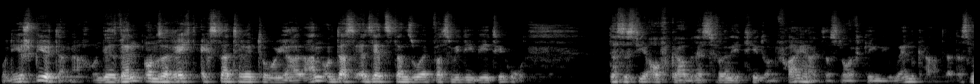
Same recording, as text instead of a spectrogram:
Und ihr spielt danach. Und wir wenden unser Recht extraterritorial an und das ersetzt dann so etwas wie die WTO. Das ist die Aufgabe der Souveränität und Freiheit. Das läuft gegen die UN-Charta. Das,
